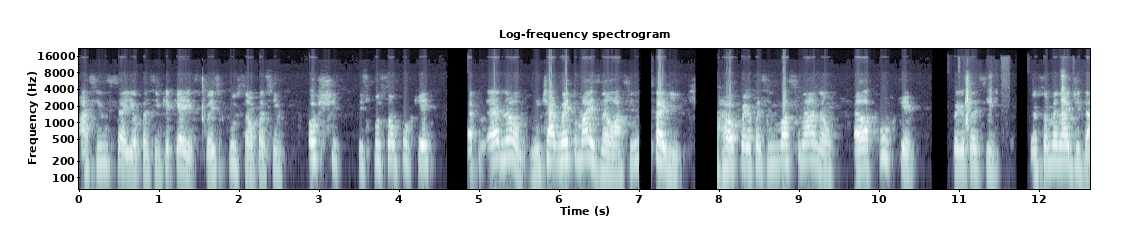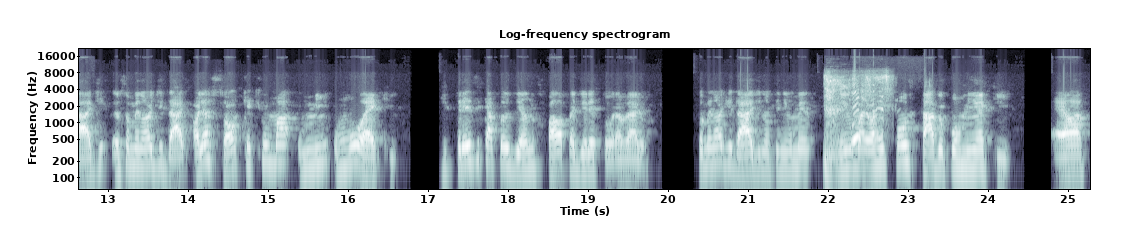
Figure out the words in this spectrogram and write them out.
assim isso aí. Eu falei assim, o que, que é isso? Foi expulsão. Eu falei assim, oxi, expulsão por quê? É, é, não, não te aguento mais não, assim aí. Aí eu peguei e falei assim, não vou assinar não. Ela, por quê? Eu falei assim, eu sou menor de idade, eu sou menor de idade. Olha só o que, que uma, um, um moleque de 13, 14 anos fala pra diretora, velho. Sou menor de idade, não tem nenhum, nenhum maior responsável por mim aqui. Ela.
